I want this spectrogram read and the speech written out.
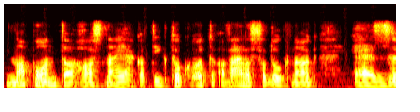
naponta használják a TikTokot, a válaszadóknak ez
